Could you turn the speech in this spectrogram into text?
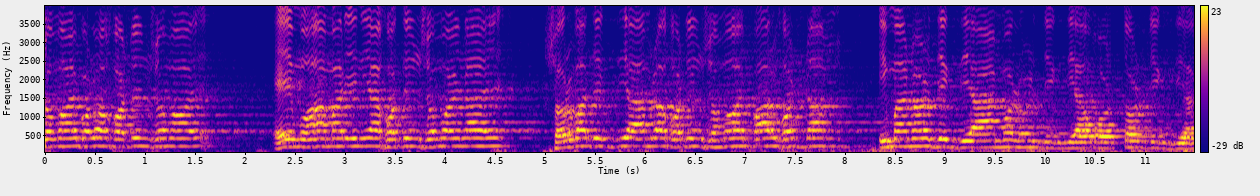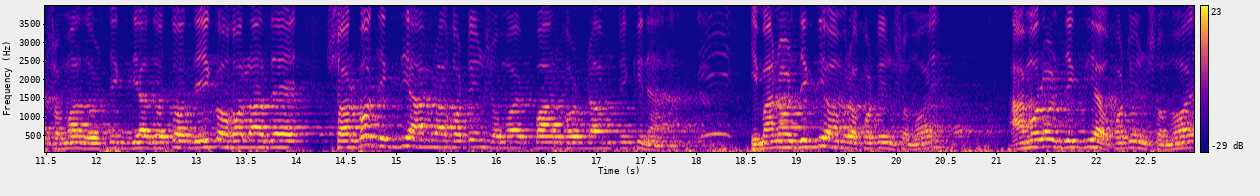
সময় বড় কঠিন সময়। এই মহামারী নিয়ে কঠিন সময় নাই। সর্বাধিক দিয়ে আমরা কঠিন সময় পার করলাম ইমানের দিক দিয়া, আমলৰ দিক দিয়া অর্থর দিক দিয়া, সমাজৰ দিক দিয়া, যত দিক হল আছে সর্বদিক দিয়ে আমরা কঠিন সময় পার করলাম ঠিক কিনা? ইমানৰ দিক দিয়েও আমরা কঠিন সময় আমলের দিক দিয়েও কঠিন সময়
